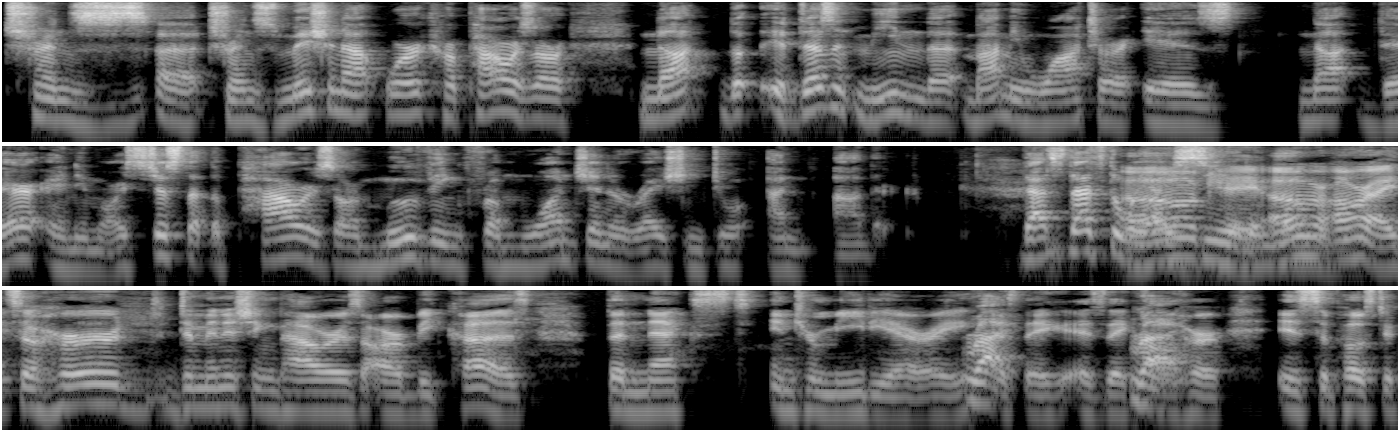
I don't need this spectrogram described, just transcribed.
trans uh, transmission at work her powers are not the, it doesn't mean that mami water is not there anymore it's just that the powers are moving from one generation to another that's that's the way i see it okay. Oh, all right. So her diminishing powers are because the next intermediary, as they as they call Right. her, is supposed to,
